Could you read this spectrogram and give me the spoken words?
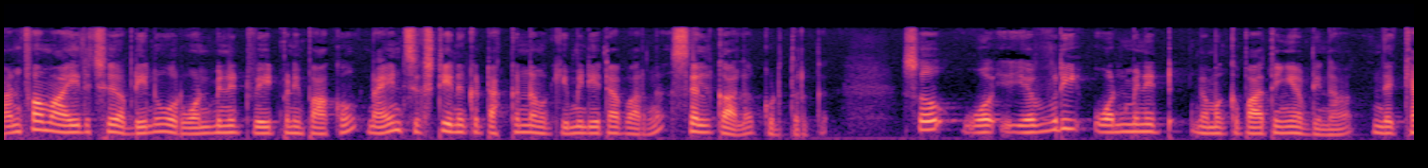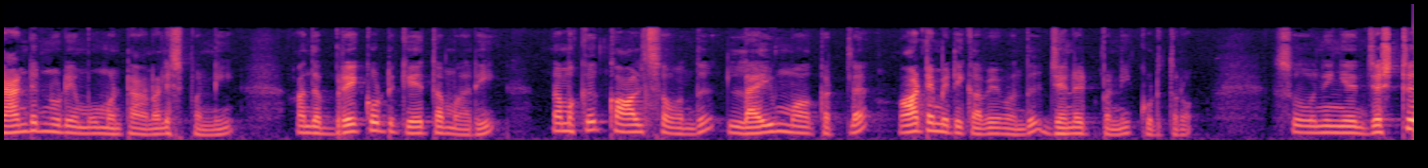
கன்ஃபார்ம் ஆயிடுச்சு அப்படின்னு ஒரு ஒன் மினிட் வெயிட் பண்ணி பார்க்கும். நைன் சிக்ஸ்டீனுக்கு டக்குன்னு நமக்கு இமீடியட்டாக பாருங்கள் செல் காலை கொடுத்துருக்கு. ஸோ எவ்ரி ஒன் மினிட் நமக்கு பார்த்தீங்க அப்படின்னா இந்த கேண்டினுடைய மூமெண்ட்டை அனலைஸ் பண்ணி அந்த பிரேக் அவுட்டுக்கு ஏற்ற மாதிரி நமக்கு கால்ஸை வந்து லைவ் மார்க்கெட்டில் ஆட்டோமேட்டிக்காகவே வந்து ஜென்ரேட் பண்ணி கொடுத்துரும். ஸோ நீங்கள் ஜஸ்ட்டு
